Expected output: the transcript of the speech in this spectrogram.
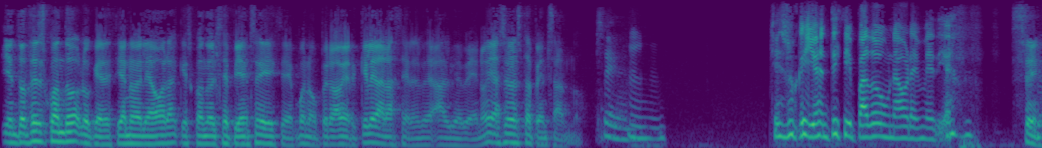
Y entonces es cuando, lo que decía Noelia ahora, que es cuando él se piensa y dice, bueno, pero a ver, ¿qué le van a hacer al be- al bebé, no? Ya se lo está pensando. Sí. Que es lo que yo he anticipado una hora y media. Sí.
